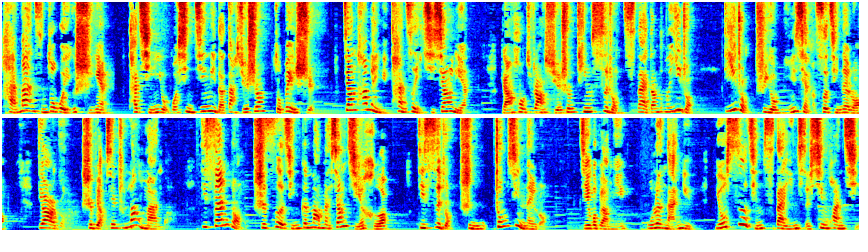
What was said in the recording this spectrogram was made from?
海曼曾做过一个实验，他请有过性经历的大学生做被试，将他们与探测仪器相连，然后就让学生听四种磁带当中的一种。第一种是有明显的色情内容。第二种是表现出浪漫的，第三种是色情跟浪漫相结合，第四种是中性内容。结果表明，无论男女，由色情磁带引起的性唤起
